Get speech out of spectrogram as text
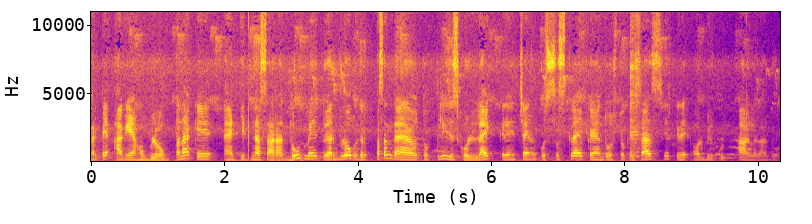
घर पे आ गया हूँ ब्लॉग बना के एंड इतना सारा धूप में। तो यार, ब्लॉग अगर पसंद आया हो तो प्लीज़ इसको लाइक करें चैनल को सब्सक्राइब करें, दोस्तों के साथ शेयर करें, और बिल्कुल आग लगा दो।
